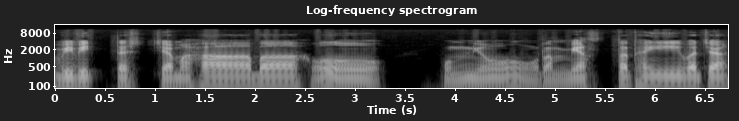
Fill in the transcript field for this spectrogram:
विविक्तश्च महाबाहो पुण्यो रम्यस्तथैव च।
